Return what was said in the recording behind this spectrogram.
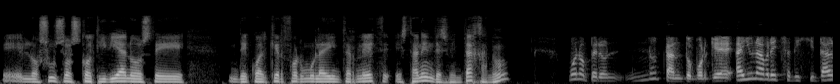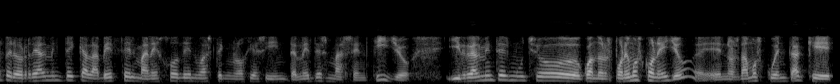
eh, los usos cotidianos de, de cualquier fórmula de Internet, están en desventaja, ¿no? Bueno, pero no tanto, porque hay una brecha digital, pero realmente cada vez el manejo de nuevas tecnologías y Internet es más sencillo. Y realmente es mucho, cuando nos ponemos con ello, eh, nos damos cuenta que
